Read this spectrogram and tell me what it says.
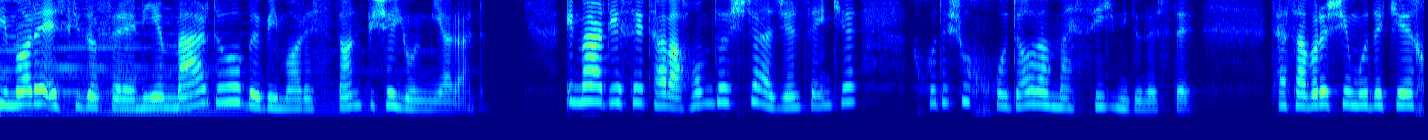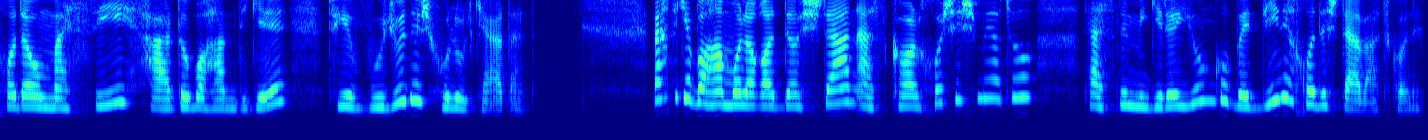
بیمار اسکیزوفرنی مرد و به بیمارستان پیش یون میارن. این مرد یه سری توهم داشته از جنس اینکه خودشو خدا و مسیح می‌دونسته. تصورش این بوده که خدا و مسیح هر دو با هم دیگه توی وجودش حلول کردن. وقتی که با هم ملاقات داشتن از کار خوشش میاد و تصمیم می‌گیره یونگو به دین خودش دعوت کنه.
